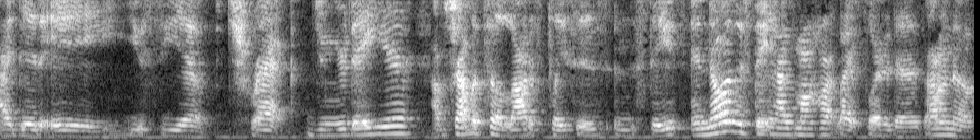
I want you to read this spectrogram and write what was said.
I did a UCF track junior day here. I've traveled to a lot of places in the States, and no other state has my heart like Florida does. I don't know.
